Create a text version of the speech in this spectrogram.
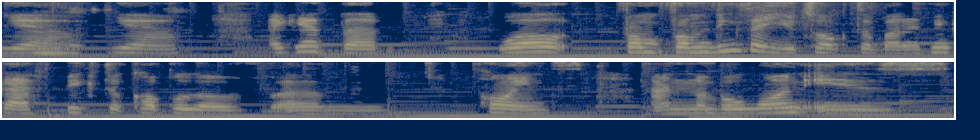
yeah mm. yeah i get that well from from things that you talked about i think i've picked a couple of um, points. And number one is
